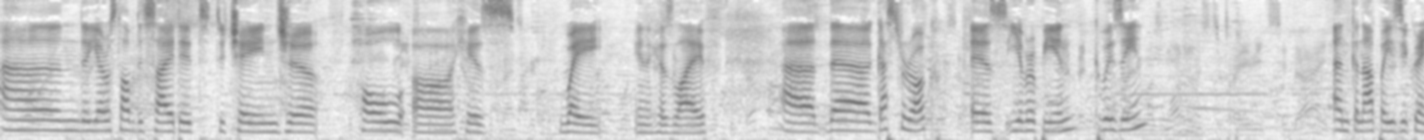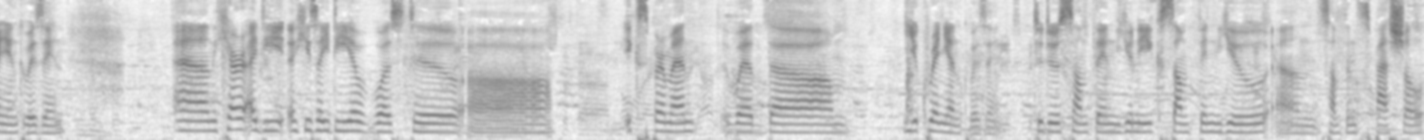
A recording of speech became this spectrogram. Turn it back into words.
and Yaroslav decided to change uh, whole uh, his way in his life. Uh, the gastrorok is European cuisine, and Kanapa is Ukrainian cuisine. And her idea, his idea was to uh, experiment with um, Ukrainian cuisine, to do something unique, something new, and something special.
